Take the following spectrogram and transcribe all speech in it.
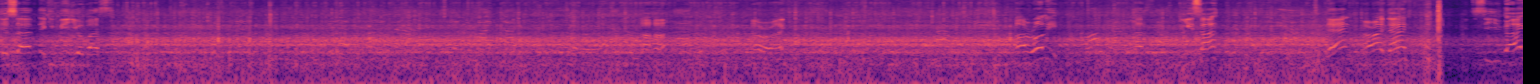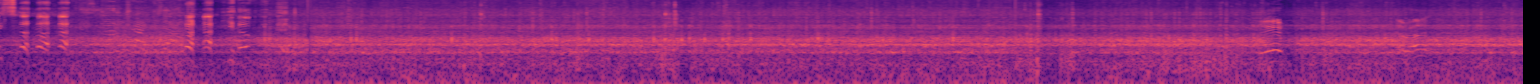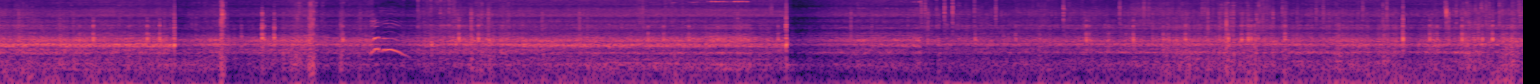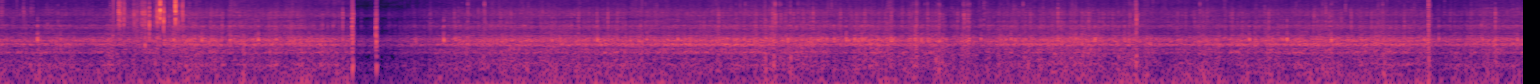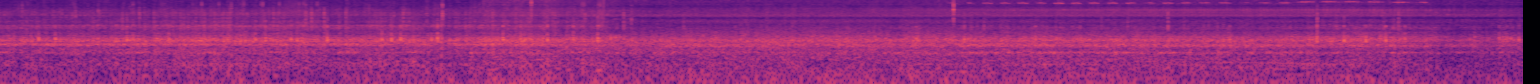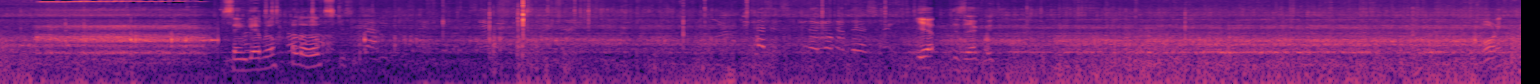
Just uh, taking video of us. Uh-huh. All right. Oh, Rollee. Uh, Lisa? Dan? All right, Dan. Good to see you guys. yep. Here. All right. Woohoo! Saint Gabriel. Hello. Excuse me. Because it's, you know, you don't have the street. Yep, exactly. Morning.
